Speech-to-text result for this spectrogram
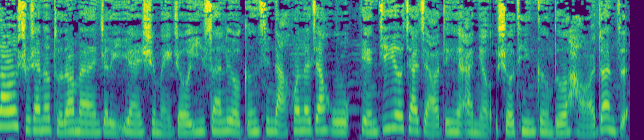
Hello，蜀山的土豆们，这里依然是每周一、三、六更新的《欢乐江湖》。点击右下角订阅按钮，收听更多好玩段子。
